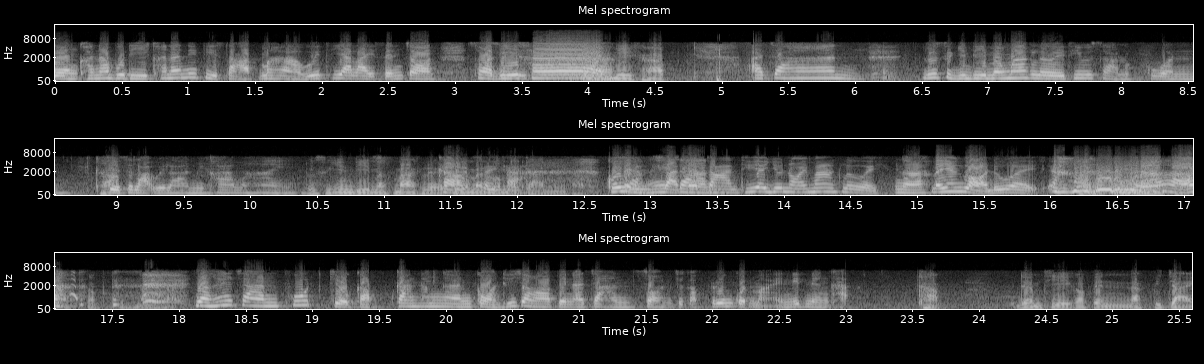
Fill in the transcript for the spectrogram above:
วงศ์คณะบดีคณะนิติศาสตร์มหาวิทยาลัยเซนต์จอห์นสวัสดีค่ะ สวัสดีครับ อาจารย์รู้สึกยินดีมาก ๆ เลยที่อุตส่าห์รบกวนครับ เสียสละเวลามีค่ามาให้ รู้สึกยินดีมาก ๆ เลยค่ะ ที่ได้มาใช่ร่วมค่ะรายการนี้ครับก็อยากให้เป็นศาสอาตจารราย์จารย์ที่อายุน้อยมากเลย นะ และยังหล่อด้วยดูดีนะคะ ขอบคุณมากครับอยากให้อาจารย์พูดเกี่ยวกับการทำงานก่อนที่จะมาเป็นอาจารย์สอนเกี่ยวกับเรื่องกฎหมายนิดนึงค่ะ ครับ เดิมทีก็เป็นนักวิจัย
